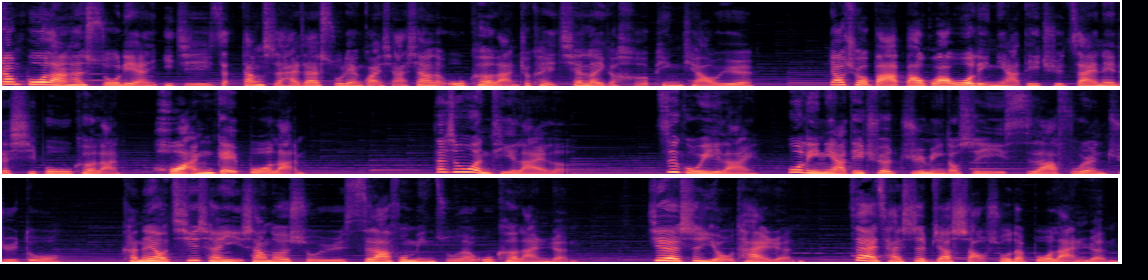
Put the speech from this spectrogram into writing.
让波兰和苏联以及在当时还在苏联管辖下的乌克兰就可以签了一个和平条约，要求把包括沃里尼亚地区在内的西部乌克兰还给波兰。但是问题来了，自古以来沃里尼亚地区的居民都是以斯拉夫人居多，可能有七成以上都是属于斯拉夫民族的乌克兰人，接着是犹太人，再才是比较少数的波兰人。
